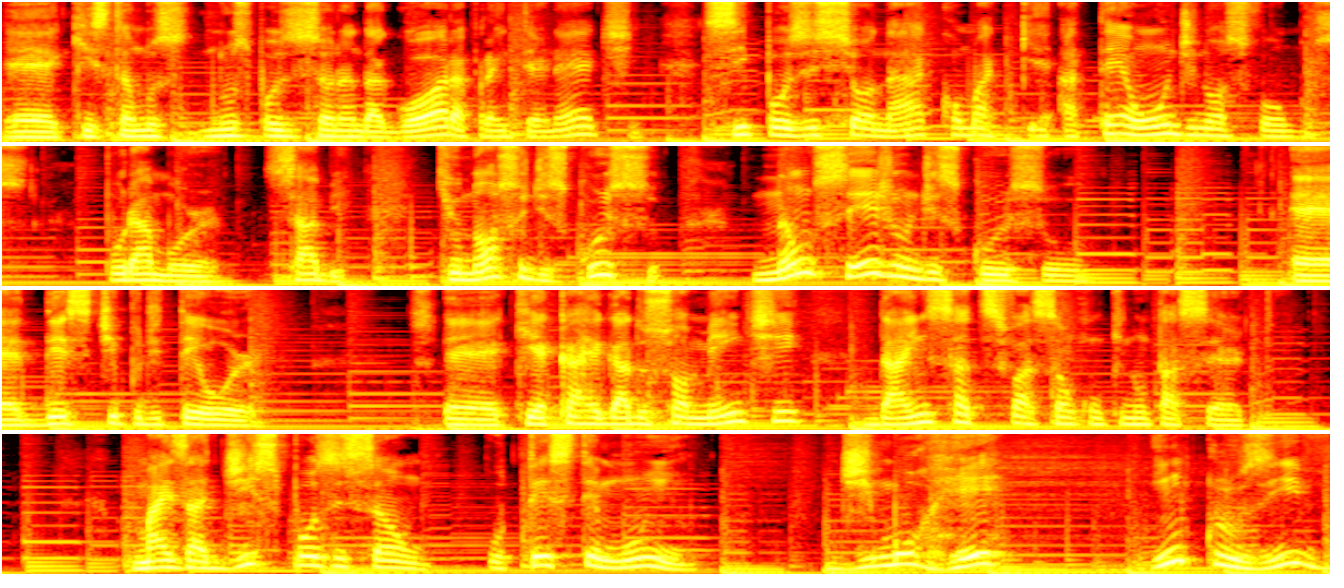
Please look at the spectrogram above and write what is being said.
é, que estamos nos posicionando agora para a internet, se posicionar como aqui, até onde nós fomos por amor, sabe? Que o nosso discurso não seja um discurso é, desse tipo de teor, é, que é carregado somente da insatisfação com o que não está certo, mas a disposição, o testemunho de morrer, inclusive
